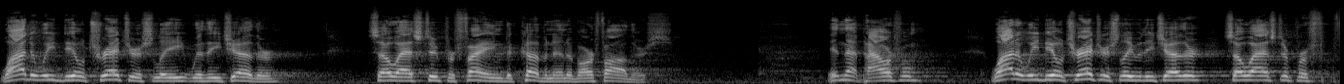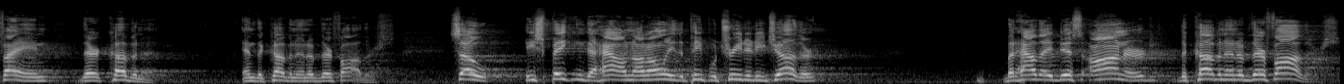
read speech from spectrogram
Why do we deal treacherously with each other so as to profane the covenant of our fathers? Isn't that powerful? Why do we deal treacherously with each other so as to profane their covenant and the covenant of their fathers? So he's speaking to how not only the people treated each other, but how they dishonored the covenant of their fathers,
